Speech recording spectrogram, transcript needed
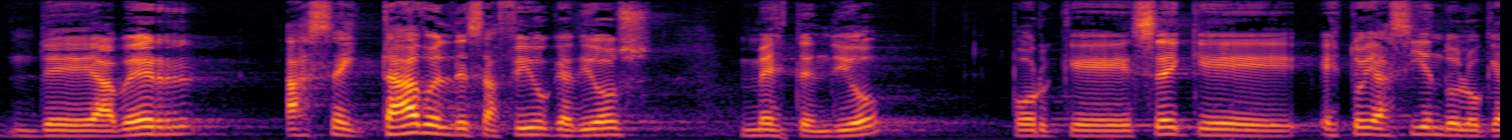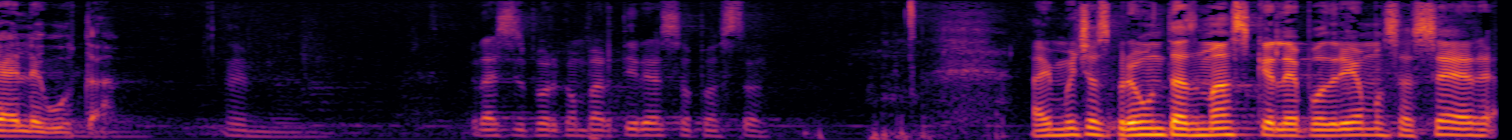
de haber aceptado el desafío que Dios me extendió, porque sé que estoy haciendo lo que a Él le gusta. Gracias por compartir eso, pastor. Hay muchas preguntas más que le podríamos hacer,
